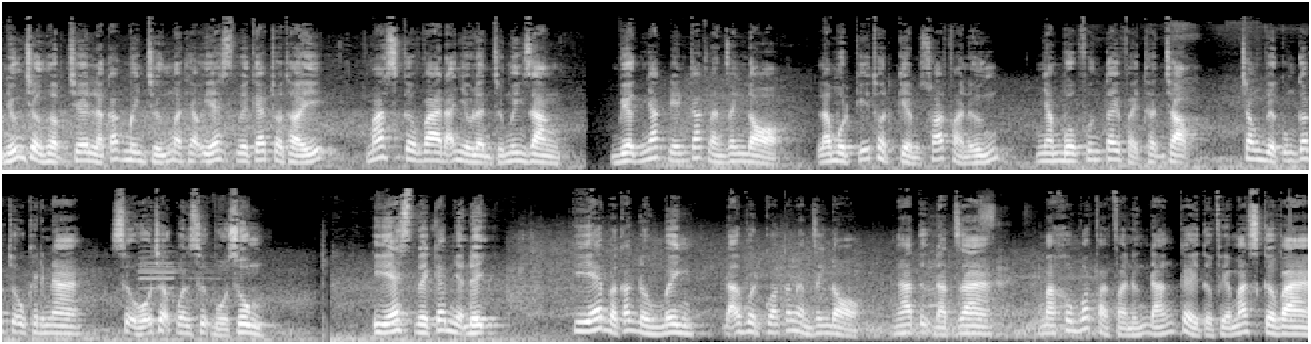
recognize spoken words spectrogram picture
Những trường hợp trên là các minh chứng mà theo ISW cho thấy Moscow đã nhiều lần chứng minh rằng việc nhắc đến các làn danh đỏ là một kỹ thuật kiểm soát phản ứng nhằm buộc phương Tây phải thận trọng trong việc cung cấp cho Ukraine sự hỗ trợ quân sự bổ sung. ISW nhận định Kiev và các đồng minh đã vượt qua các làn danh đỏ Nga tự đặt ra mà không vấp phải phản ứng đáng kể từ phía Moscow.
